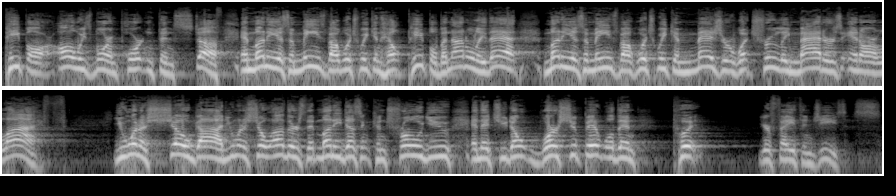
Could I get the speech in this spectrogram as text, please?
People are always more important than stuff. And money is a means by which we can help people. But not only that, money is a means by which we can measure what truly matters in our life. You want to show God, you want to show others that money doesn't control you and that you don't worship it, well, then put your faith in Jesus.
